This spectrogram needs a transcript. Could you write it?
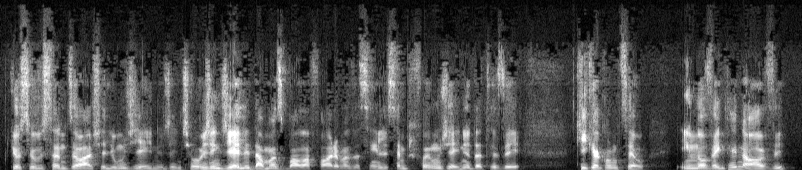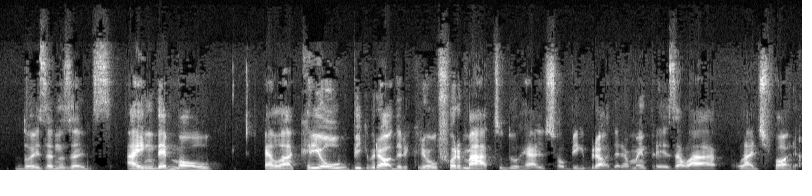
porque o Silvio Santos eu acho ele um gênio, gente. Hoje em dia ele dá umas bolas fora, mas assim ele sempre foi um gênio da TV. O que que aconteceu? Em 99, dois anos antes, a Endemol ela criou o Big Brother, criou o formato do reality show Big Brother, é uma empresa lá, lá de fora.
